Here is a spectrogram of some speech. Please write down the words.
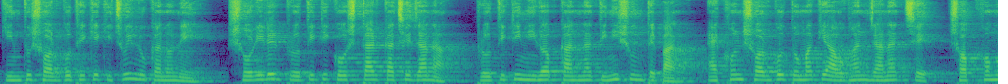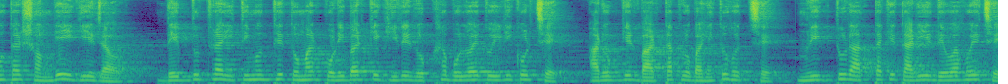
কিন্তু সর্ব থেকে কিছুই লুকানো নেই। শরীরের প্রতিটি কোষ তার কাছে জানা প্রতিটি নীরব কান্না তিনি শুনতে পান। এখন স্বর্গ তোমাকে আহ্বান জানাচ্ছে, সক্ষমতার সঙ্গে এগিয়ে যাও। দেবদূতরা ইতিমধ্যে তোমার পরিবারকে ঘিরে রক্ষা বলয় তৈরি করছে, আরোগ্যের বার্তা প্রবাহিত হচ্ছে। মৃত্যুর আত্মাকে তাড়িয়ে দেওয়া হয়েছে,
